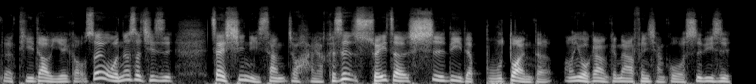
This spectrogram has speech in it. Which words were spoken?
的踢到野狗，所以我那时候其实，在心理上就还好。可是随着视力的不断的，因为我刚刚跟大家分享过，我视力是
